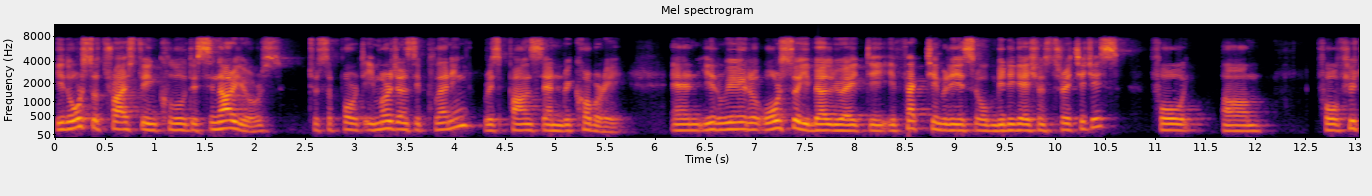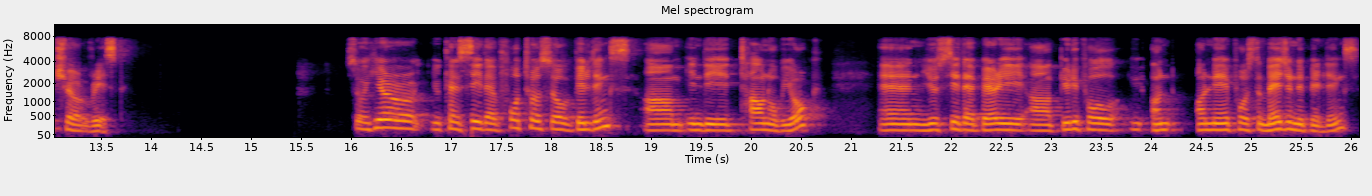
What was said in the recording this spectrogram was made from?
It also tries to include the scenarios to support emergency planning, response, and recovery and it will also evaluate the effectiveness of mitigation strategies for, um, for future risk. So here you can see the photos of buildings um, in the town of York, and you see the very uh, beautiful un unreinforced masonry buildings,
